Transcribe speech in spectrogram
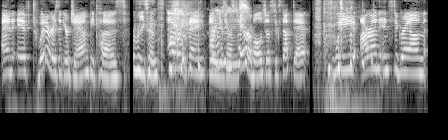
And if Twitter isn't your jam because Reasons. everything everything's terrible, just accept it. We are on Instagram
